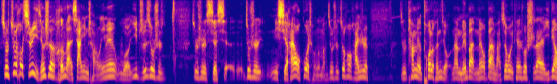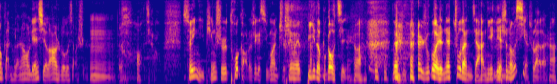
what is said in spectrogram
就是最后其实已经是很晚下印场了，因为我一直就是就是写写就是你写还有过程的嘛，就是最后还是。就是他们也拖了很久，那没办没有办法，最后一天说实在一定要赶出来，然后连写了二十多个小时。嗯，对好家伙。所以你平时脱稿的这个习惯，只是因为逼得不够紧，是吧？就是 如果人家住到你家，你也是能写出来的，是吧？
